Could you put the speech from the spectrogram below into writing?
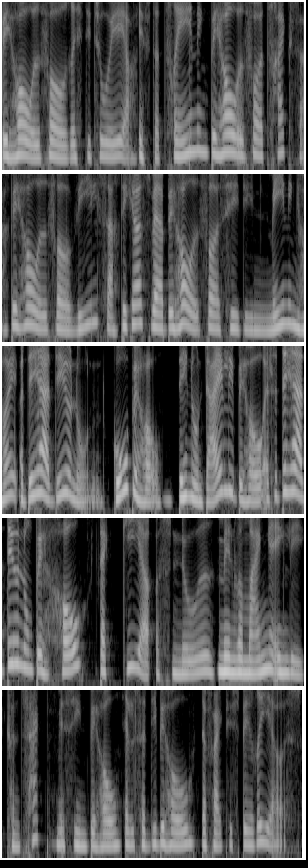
behovet for at restituere efter træning, behovet for at trække sig, behovet for at hvile sig. Det kan også være behovet for at sige din mening højt. Og det her, det er jo nogle gode behov. Det er nogle dejlige behov. Altså det her, det er jo nogle behov, der giver os noget. Men hvor mange er egentlig i kontakt med sine behov, altså de behov, der faktisk beriger os.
